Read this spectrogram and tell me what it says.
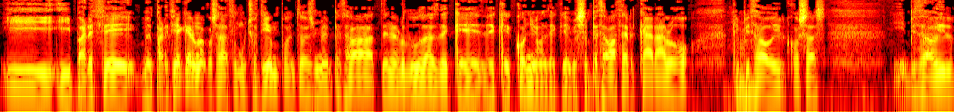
y, y, parece, me parecía que era una cosa de hace mucho tiempo, entonces me empezaba a tener dudas de que, de que coño, de que se empezaba a acercar algo, que empezaba a oír cosas y empieza a oír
